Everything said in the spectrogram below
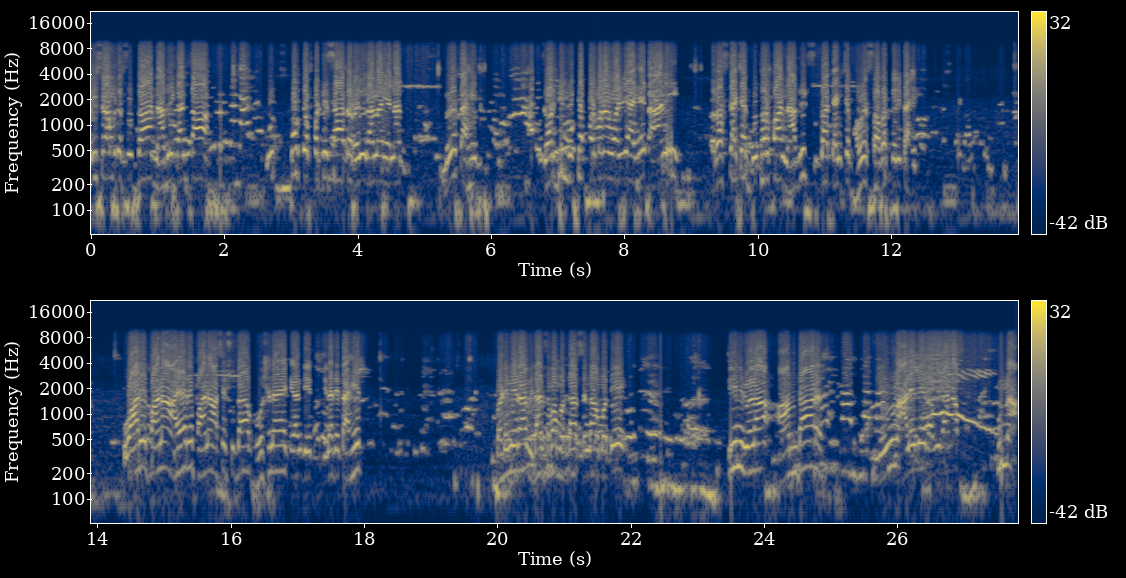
परिसरामध्ये सुद्धा नागरिकांचा उत्स्फूर्त प्रतिसाद रवी राणा यांना मिळत आहे. गर्दी मोठ्या प्रमाणात वाढली आहेत आणि रस्त्याच्या दुतर्फा नागरिक सुद्धा त्यांचे भव्य स्वागत करीत आहेत. वारे पाना आयारे पाना असे सुद्धा घोषणा या देत- देण्यात येत आहेत. बडनेरा विधानसभा मतदारसंघामध्ये तीन वेळा आमदार निवडून आलेले रवी राणा पुन्हा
